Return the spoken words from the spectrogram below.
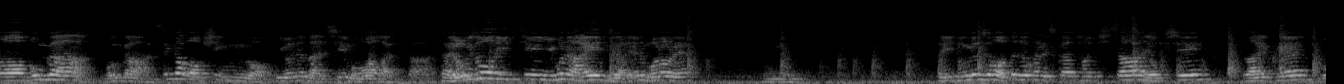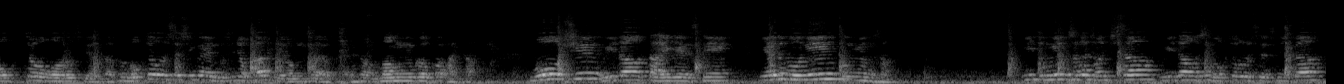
어, 뭔가 뭔가 생각 없이 읽는 거 이거는 마치 뭐와 같다. 자 여기서 이 팀 이번엔 ing야. 얘는 뭐라 그래? 동명사. 자, 이 동명사가 어떤 역할을 했을까? 전치사 역시 like의 목적어로 쓰였다. 그럼 목적어로 쓰였으니까 무슨 역할? 명사 역할. 그래서 먹는 것과 같다. 무엇이 without digesting 얘도 뭐니? 동명사. 이 동명사가 전치사 without의 목적으로 쓰였으니까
